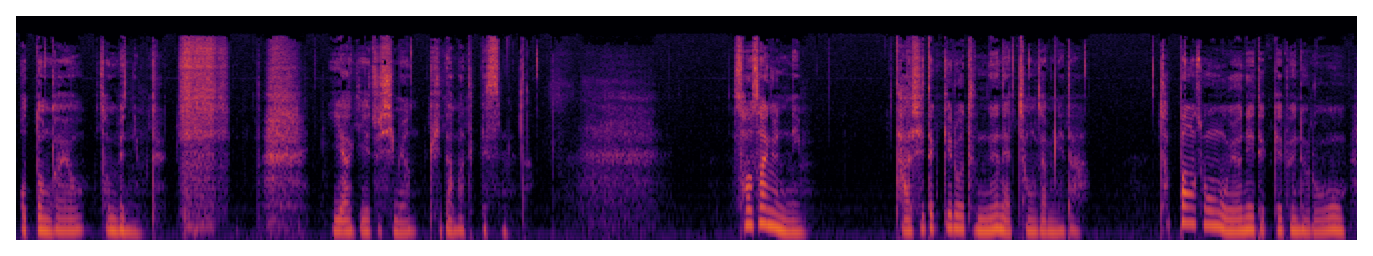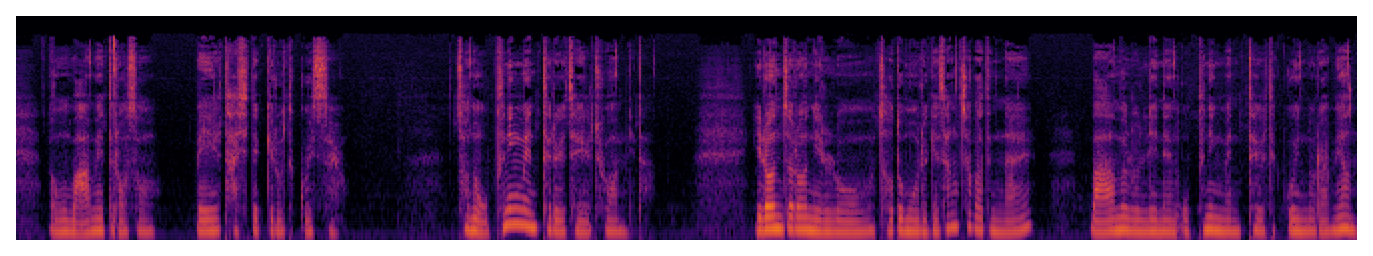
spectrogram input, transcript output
어떤가요, 선배님들? 이야기해 주시면 귀담아 듣겠습니다. 서상윤님, 다시 듣기로 듣는 애청자입니다. 첫 방송 우연히 듣게 된 후로 너무 마음에 들어서 매일 다시 듣기로 듣고 있어요. 저는 오프닝 멘트를 제일 좋아합니다. 이런저런 일로 저도 모르게 상처받은 날, 마음을 울리는 오프닝 멘트를 듣고 있노라면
